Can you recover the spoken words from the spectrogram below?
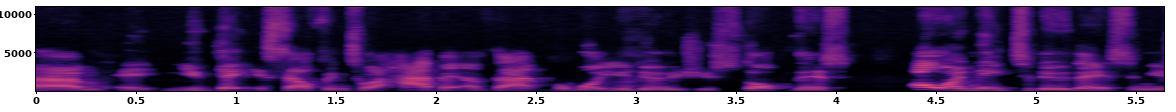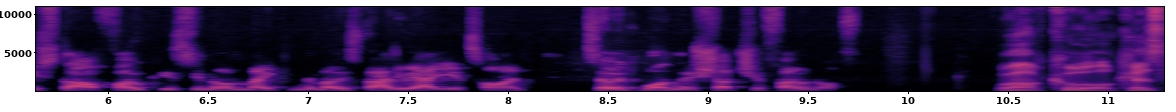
Um, it, you get yourself into a habit of that, but what you uh-huh. do is you stop this. Oh, I need to do this, and you start focusing on making the most value out of your time. So it's one that shuts your phone off. Well, cool, because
